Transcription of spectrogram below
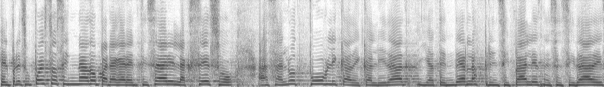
El presupuesto asignado para garantizar el acceso a salud pública de calidad y atender las principales necesidades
